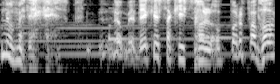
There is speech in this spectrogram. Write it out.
No me dejes. No me dejes aquí solo, por favor.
